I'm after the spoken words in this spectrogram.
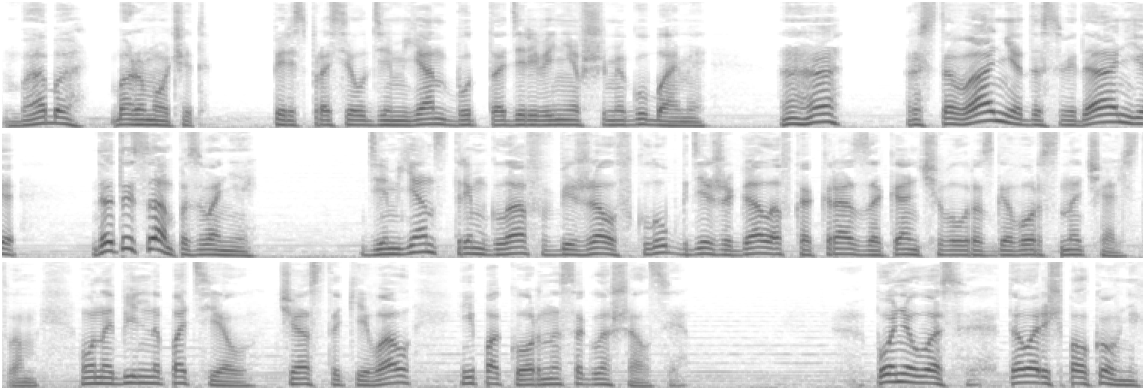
«Баба?» — бормочет. — переспросил Демьян, будто деревеневшими губами. «Ага, расставание, до свидания. Да ты сам позвони». Демьян Стремглав вбежал в клуб, где Жигалов как раз заканчивал разговор с начальством. Он обильно потел, часто кивал и покорно соглашался. «Понял вас, товарищ полковник.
